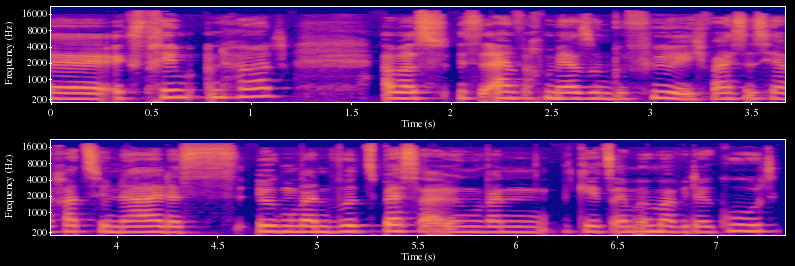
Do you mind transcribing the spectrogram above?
äh, extrem anhört. Aber es ist einfach mehr so ein Gefühl. Ich weiß es ja rational, dass irgendwann wird es besser, irgendwann geht es einem immer wieder gut.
